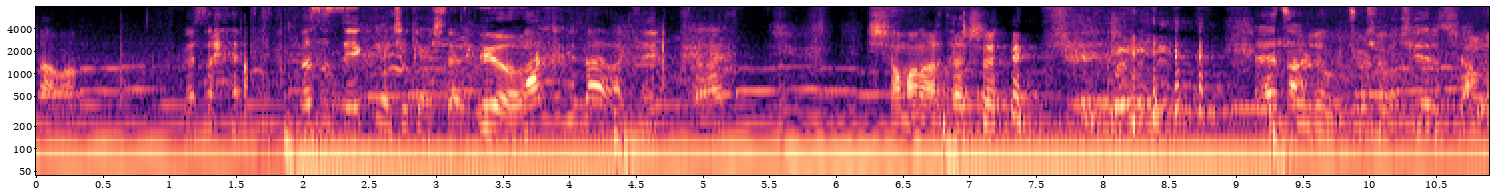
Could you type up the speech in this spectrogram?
Tamam. Mesela nasıl zevkli mi çekim işleri? Yo. Bence güzel bak zevkli seversin. Şaman arter. Evet abi. Uçuyoruz. Uçuyoruz şu an. De bir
